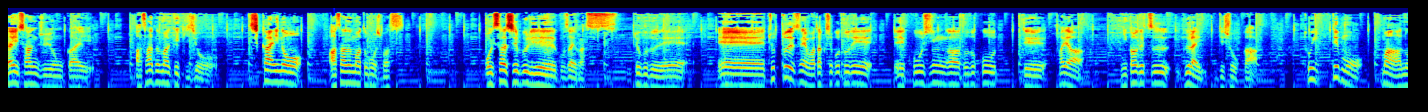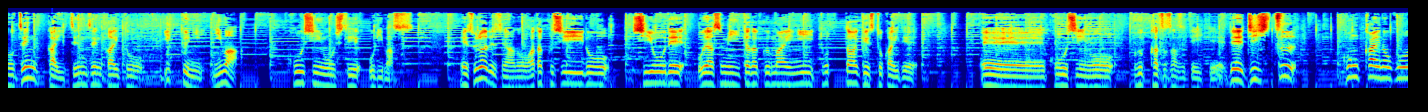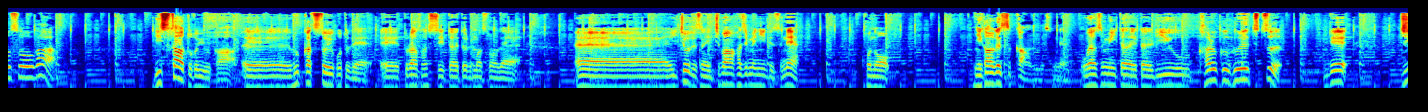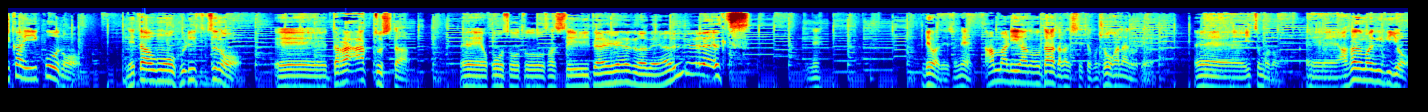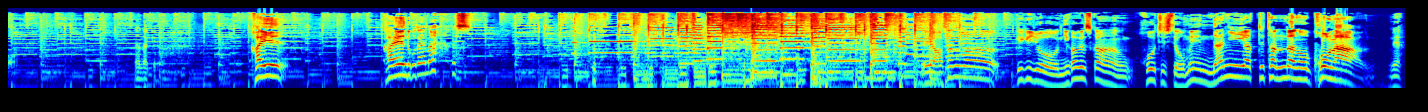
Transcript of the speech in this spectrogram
第34回浅沼劇場。司会の浅沼と申します。お久しぶりでございます。ということで、えー、ちょっとですね私事で、えー、更新が滞って早2ヶ月ぐらいでしょうか。と言っても、まあ、あの前回前々回と一挙に2話更新をしております。えー、それはですね、あの、私の仕様でお休みいただく前に撮ったゲスト会で、えー、更新を復活させていて、で、実質、今回の放送が、リスタートというか、えー、復活ということで、えー、撮らさせていただいておりますので、えー、一応ですね、一番初めにですね、この、2ヶ月間ですね、お休みいただいた理由を軽く触れつつ、で、次回以降のネタをも振りつつの、えー、だらーっとした、えー、放送とさせていただきますので、ね。ではですね、あんまりあの、ダラダラしててもしょうがないので、えー、いつもの、えー、浅沼劇場、なんだっけな。開演、開演でございます。えー、浅沼劇場2ヶ月間放置しておめえ何やってたんだのコーナーね。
